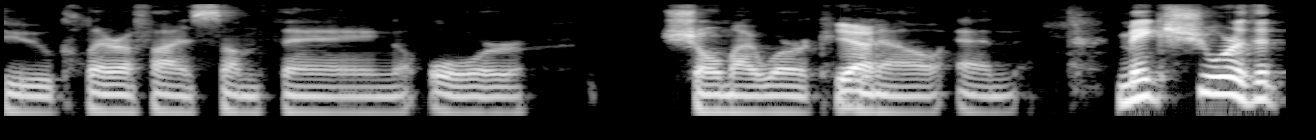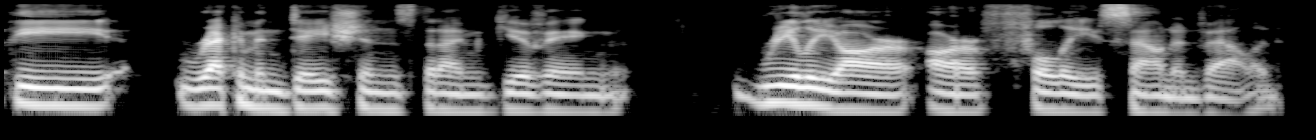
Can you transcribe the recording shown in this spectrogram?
to clarify something or show my work yeah. you know and make sure that the recommendations that i'm giving really are are fully sound and valid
